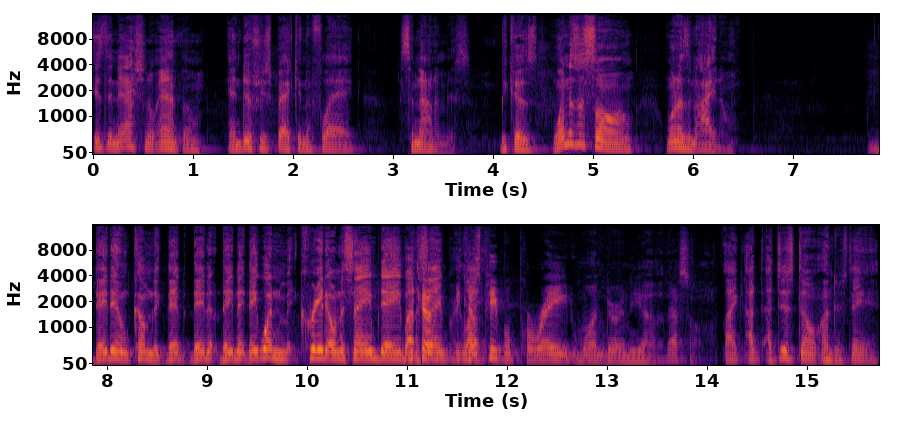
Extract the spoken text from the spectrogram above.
is the national anthem and disrespecting the flag synonymous? Because one is a song, one is an item they didn't come to they they they, they wasn't created on the same day by Because, the same because like, people parade one during the other. That's all. like I, I just don't understand.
